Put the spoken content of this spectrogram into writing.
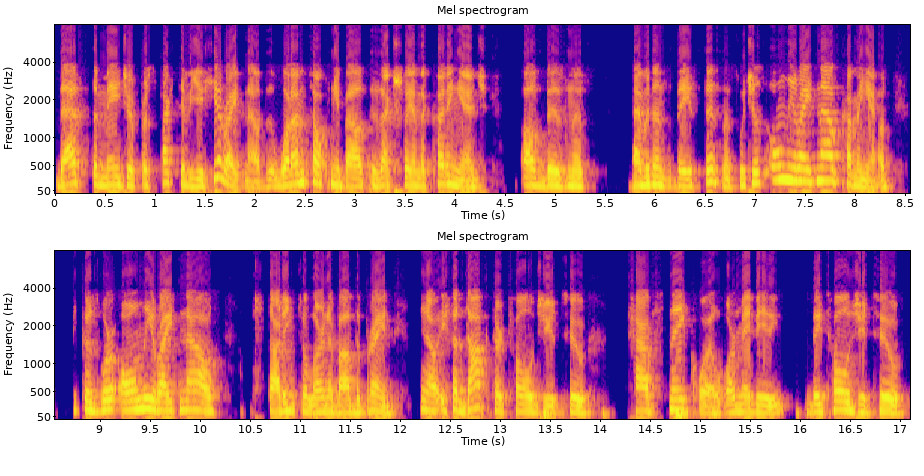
That's the major perspective you hear right now. What I'm talking about is actually on the cutting edge of business, evidence-based business, which is only right now coming out because we're only right now starting to learn about the brain. You know, if a doctor told you to have snake oil, or maybe they told you to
